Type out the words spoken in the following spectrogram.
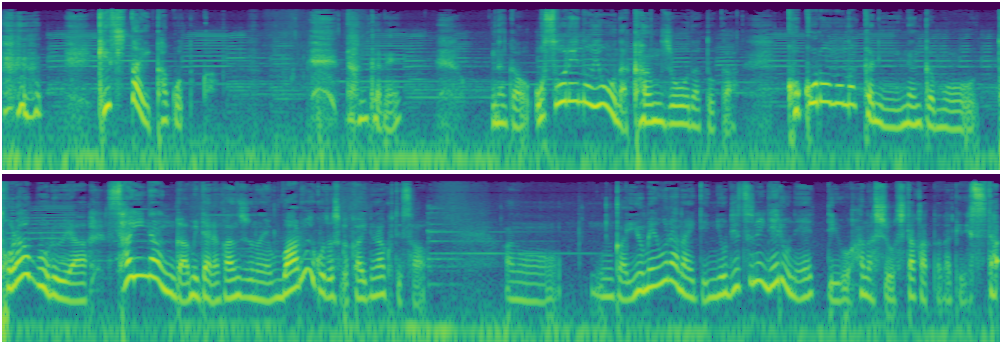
消したい過去とか。なんかねなんか恐れのような感情だとか心の中になんかもうトラブルや災難がみたいな感じのね悪いことしか書いてなくてさあのなんか夢占いって如実に出るねっていう話をしたかっただけでした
